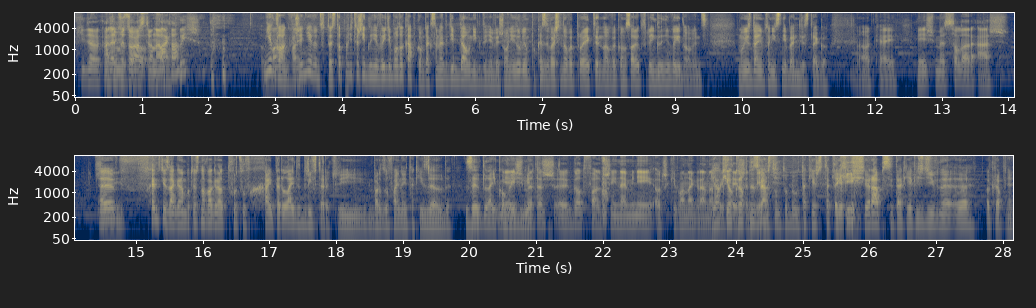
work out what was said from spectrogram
Hideo Kojimy to, to, to astronauta? Vanquish? Nie Vanquish, nie wiem co to jest, to pewnie też nigdy nie wyjdzie, bo to Capcom, tak samo jak Deep Down nigdy nie wyszło. Oni lubią pokazywać nowe projekty, nowe konsole, które nigdy nie wyjdą, więc moim zdaniem to nic nie będzie z tego. Okej. Okay. Mieliśmy Solar Ash, czyli... E, chętnie zagram, bo to jest nowa gra od twórców Hyper Light Drifter, czyli bardzo fajnej takiej Zeld, Zeld-like'owej Mieliśmy też y, Godfall, czyli najmniej oczekiwana gra na Jaki okropny zwiastun to był, takie, takie Taki... jakieś rapsy, takie jakieś dziwne, e, okropnie.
